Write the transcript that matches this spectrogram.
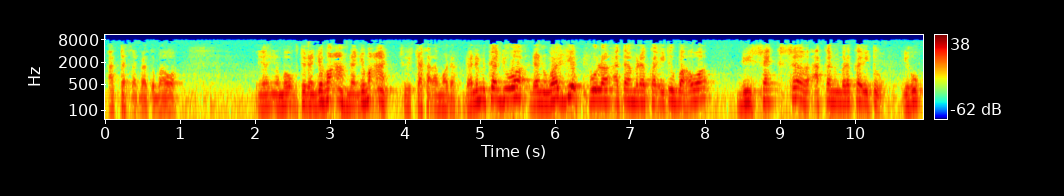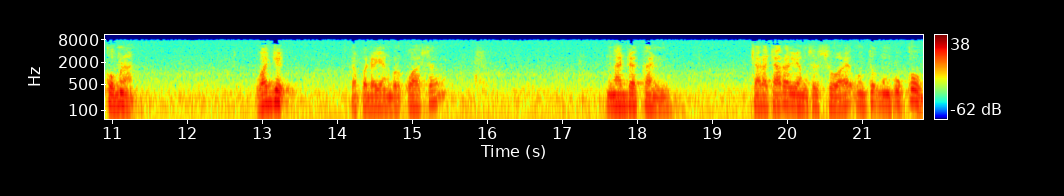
atas sampai ke bawah. Yang, yang bawa dan jemaah dan jemaat saya cakap lama dah. Dan demikian juga dan wajib pula atas mereka itu bahawa diseksa akan mereka itu. Dihukumlah. Wajib kepada yang berkuasa mengadakan cara-cara yang sesuai untuk menghukum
